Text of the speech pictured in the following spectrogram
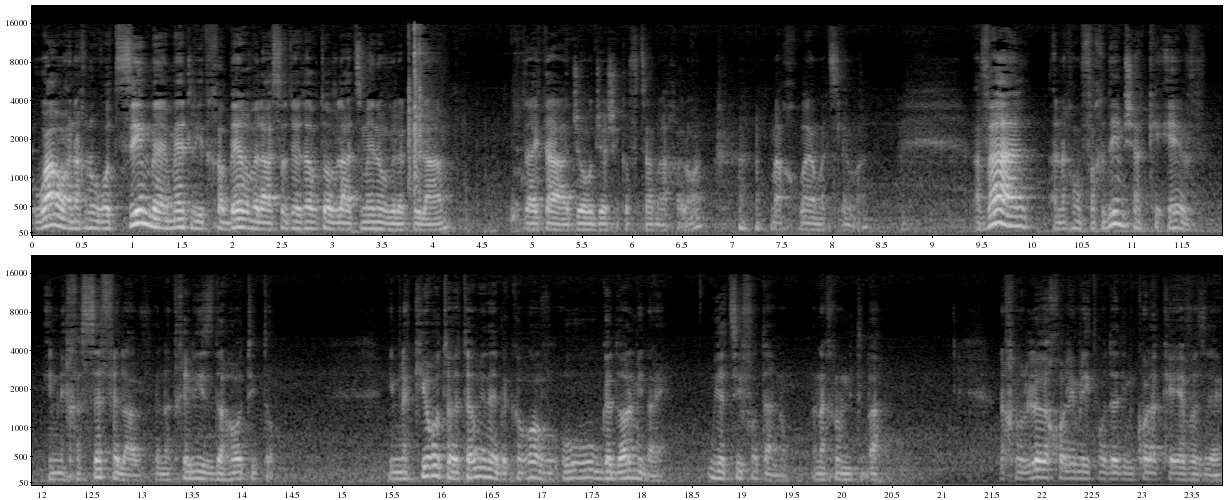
וואו, אנחנו רוצים באמת להתחבר ולעשות יותר טוב לעצמנו ולכולם. זו הייתה ג'ורג'יה שקפצה מהחלון, מאחורי המצלמה. אבל אנחנו מפחדים שהכאב אם ניחשף אליו ונתחיל להזדהות איתו, אם נכיר אותו יותר מדי בקרוב, הוא גדול מדי, הוא יציף אותנו, אנחנו נטבע. אנחנו לא יכולים להתמודד עם כל הכאב הזה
